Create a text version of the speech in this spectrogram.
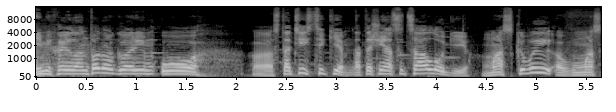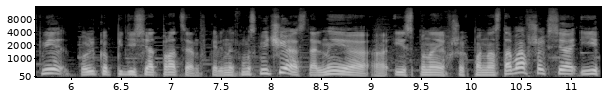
И Михаил Антонов говорим о э, статистике, а точнее о социологии Москвы. В Москве только 50% коренных москвичей, а остальные э, из понаехавших, понастававшихся. И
